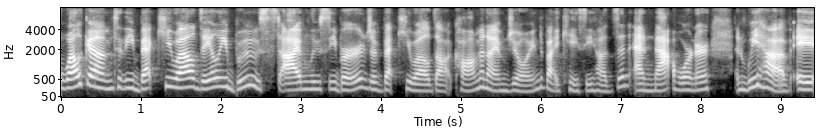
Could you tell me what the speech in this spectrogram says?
Welcome to the BetQL Daily Boost. I'm Lucy Burge of BetQL.com, and I am joined by Kasey Hudson and Matt Horner. And we have a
